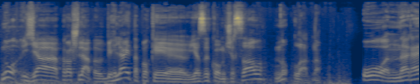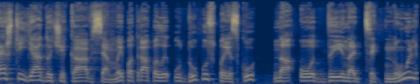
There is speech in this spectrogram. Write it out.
Ну, я прошляпив бігляйта, поки язиком чесав. Ну, ладно. О, нарешті я дочекався. Ми потрапили у дупу списку на 11-0.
